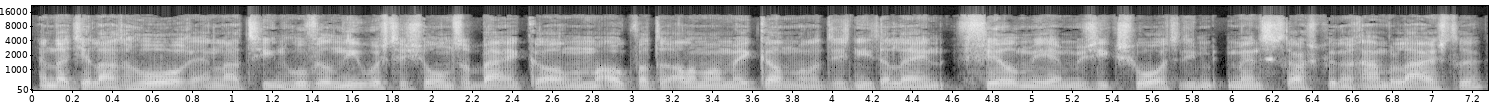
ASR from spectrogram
En dat je laat horen en laat zien hoeveel nieuwe stations erbij komen... maar ook wat er allemaal mee kan. Want het is niet alleen veel meer muzieksoorten die mensen straks kunnen gaan beluisteren...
